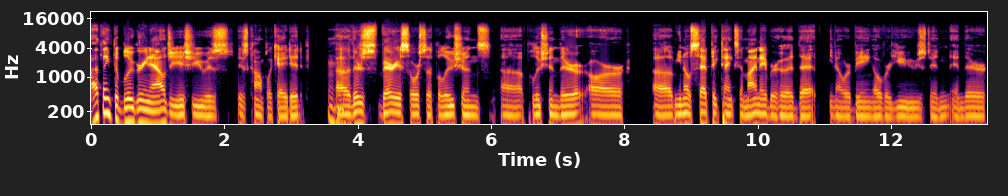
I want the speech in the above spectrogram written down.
I think, the blue green algae issue is is complicated. Mhm. Uh, there's various sources of pollutions. Uh, pollution. There are, uh, you know, septic tanks in my neighborhood that you know are being overused, and and they're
